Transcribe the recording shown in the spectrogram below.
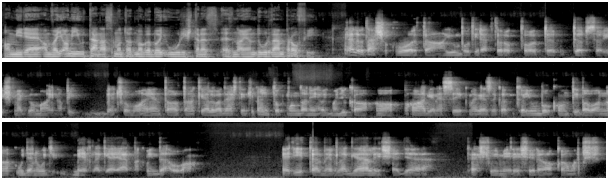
amire, vagy ami után azt mondtad magadban, hogy úristen, ez, ez nagyon durván profi? Előadások volt a Jumbo direktoroktól több, többször is, meg a mai napig egy csomó helyen tartanak előadást. Én csak annyit tudok mondani, hogy mondjuk a, a Hageneszék, meg ezek, akik a Jumbo Contiba vannak, ugyanúgy mérleggel járnak mindenhova. Egy ételmérleggel és egy eh, testsúly mérésére alkalmas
